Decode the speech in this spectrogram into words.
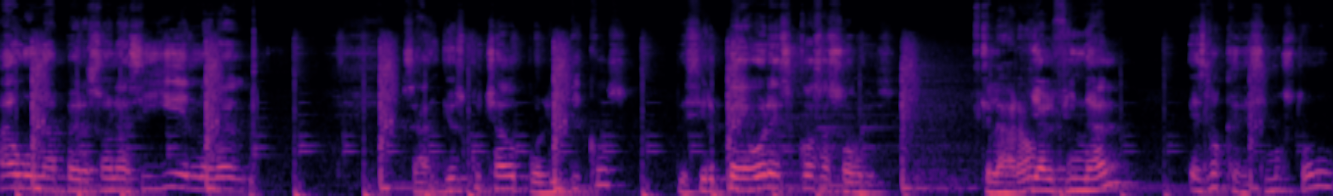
a una persona así y él no va... O sea, yo he escuchado políticos decir peores cosas sobre eso. Claro. Y al final es lo que decimos todos.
